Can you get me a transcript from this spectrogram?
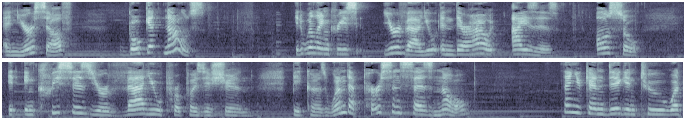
and yourself go get no's. It will increase your value in their eyes. Also it increases your value proposition because when that person says no then you can dig into what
